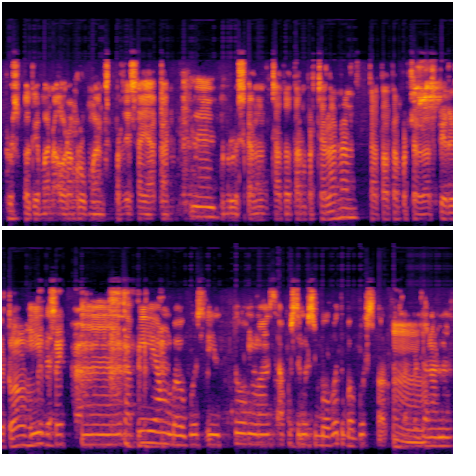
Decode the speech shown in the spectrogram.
Terus bagaimana orang Roman seperti saya akan Hmm. menuliskan catatan perjalanan, catatan perjalanan spiritual mungkin Iya. sih. Hmm, tapi yang bagus itu Mas Agustinus Bobo itu bagus kalau Hmm. perjalanan.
